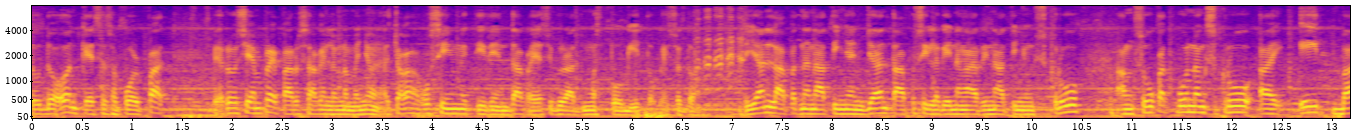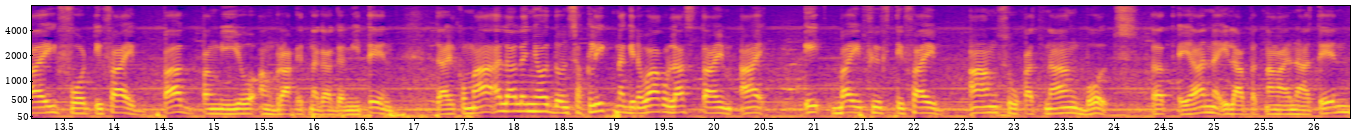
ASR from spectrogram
do doon kesa sa 4-pot. Pero siyempre, para sa akin lang naman yon At saka ako sinong nagtitinda, kaya sigurado mas pogi ito kaysa doon. Ayan, lapat na natin yan dyan. Tapos ilagay na nga rin natin yung screw. Ang sukat po ng screw ay 8x45 pag pang Mio ang bracket na gagamitin. Dahil kung maaalala nyo, doon sa click na ginawa ko last time ay 8x55 ang sukat ng bolts. At ayan, nailapat na nga natin.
